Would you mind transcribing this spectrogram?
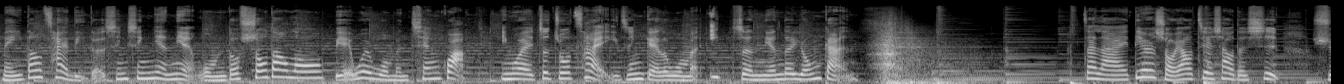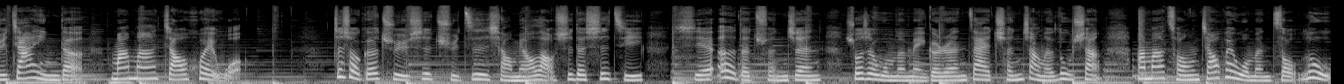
每一道菜里的心心念念，我们都收到喽，别为我们牵挂，因为这桌菜已经给了我们一整年的勇敢。再来，第二首要介绍的是徐佳莹的《妈妈教会我》。这首歌曲是取自小苗老师的诗集《邪恶的纯真》，说着我们每个人在成长的路上，妈妈从教会我们走路、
